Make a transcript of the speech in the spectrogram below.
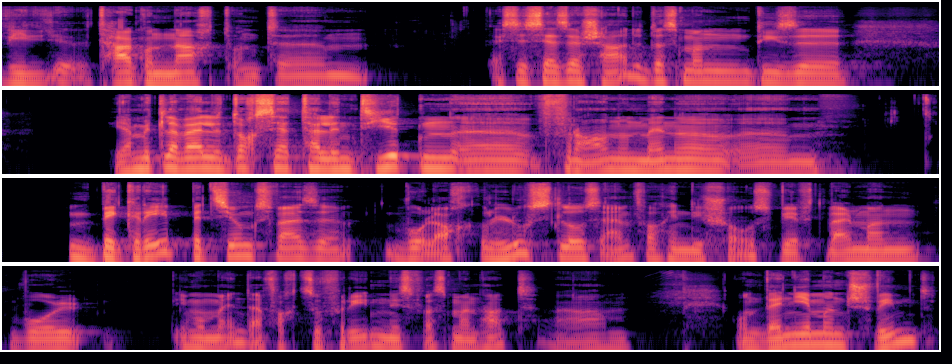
wie Tag und Nacht. Und ähm, es ist sehr, sehr schade, dass man diese ja mittlerweile doch sehr talentierten äh, Frauen und Männer ähm, begräbt, beziehungsweise wohl auch lustlos einfach in die Shows wirft, weil man wohl im Moment einfach zufrieden ist, was man hat. Ähm, und wenn jemand schwimmt,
